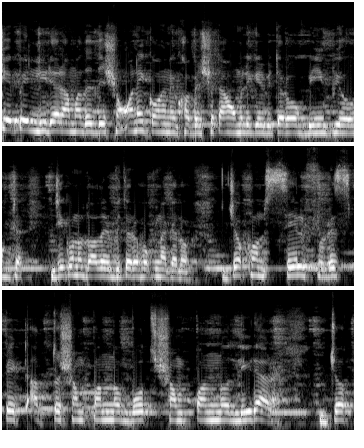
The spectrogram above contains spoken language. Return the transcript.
টাইপের লিডার আমাদের দেশে অনেক অনেক হবে, সেটা আওয়ামী লীগের ভিতরে হোক বিএনপি হোক, যে কোনো দলের ভিতরে হোক না কেন, যখন সেলফ রেসপেক্ট আত্মসম্পন্ন, বোধ সম্পন্ন লিডার যত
